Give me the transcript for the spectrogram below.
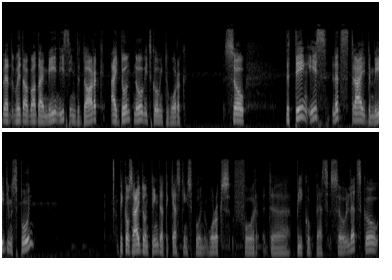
with, with, what I mean is in the dark, I don't know it's going to work. So the thing is, let's try the medium spoon because I don't think that the casting spoon works for the peacock bass. So let's go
